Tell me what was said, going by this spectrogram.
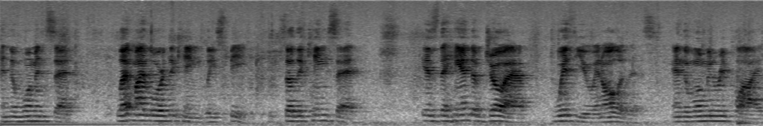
And the woman said, Let my lord the king please speak. So the king said, Is the hand of Joab with you in all of this? And the woman replied,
